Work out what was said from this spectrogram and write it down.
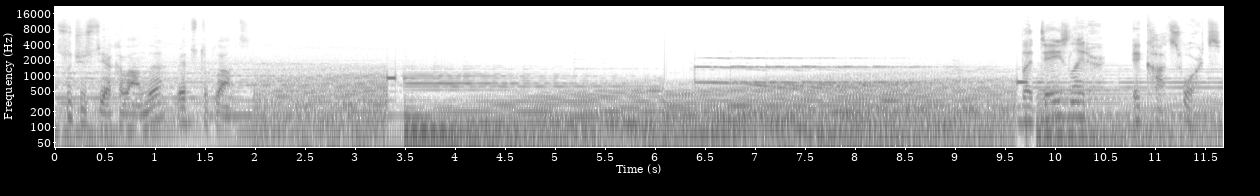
suçüstü yakalandı ve tutuklandı. But days later, it caught Swartz.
